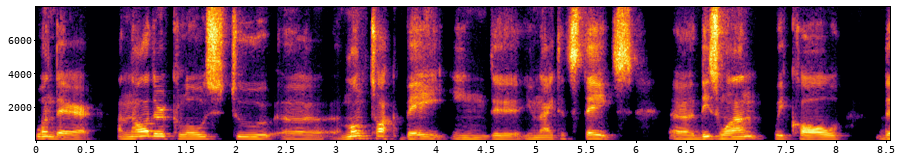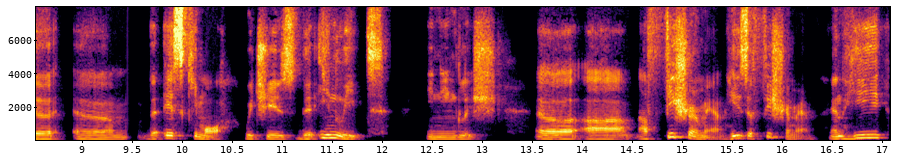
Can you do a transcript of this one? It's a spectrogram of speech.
One there. Another close to uh, Montauk Bay in the United States. Uh, this one we call the um, the Eskimo, which is the Inuit in English, uh, uh, a fisherman. He's a fisherman, and he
